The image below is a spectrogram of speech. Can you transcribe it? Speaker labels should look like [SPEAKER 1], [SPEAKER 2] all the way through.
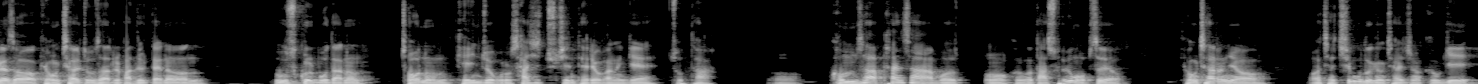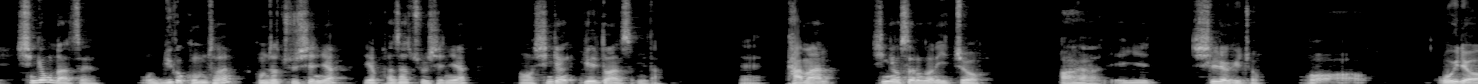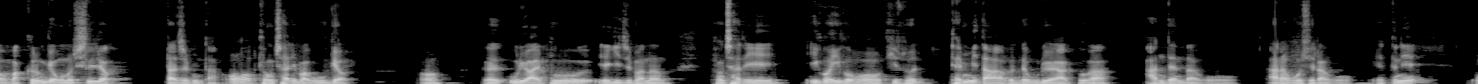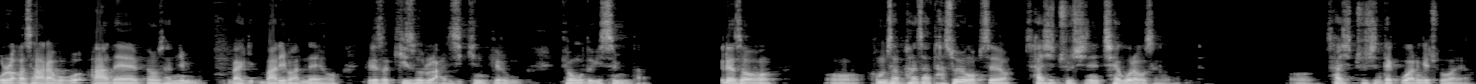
[SPEAKER 1] 그래서 경찰 조사를 받을 때는 로스쿨보다는 저는 개인적으로 사시 출신 데려가는 게 좋다. 어, 검사, 판사, 뭐, 어, 그런 거 다 소용없어요. 경찰은요, 어, 제 친구도 경찰이지만 거기 신경도 안 써요. 어, 네가 검사야? 검사 출신이야? 네가 판사 출신이야? 어, 신경 1도 안 씁니다. 예. 다만 신경 쓰는 건 있죠. 아, 이 실력이죠. 어, 오히려 막 그런 경우는 실력 따집니다. 어, 경찰이 막 우겨. 어? 그 우리 와이프 얘기지만은 경찰이 이거 이거 기소 됩니다. 근데 우리 와이프가 안 된다고 알아보시라고 했더니 올라가서 알아보고 아, 네, 변호사님 말, 말이 맞네요. 그래서 기소를 안 시킨 그런 경우도 있습니다. 그래서 어, 검사, 판사 다 소용없어요. 사시 출신이 최고라고 생각합니다. 어, 사시 출신 데리고 가는 게 좋아요.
